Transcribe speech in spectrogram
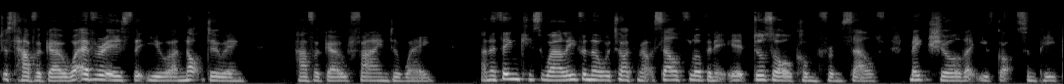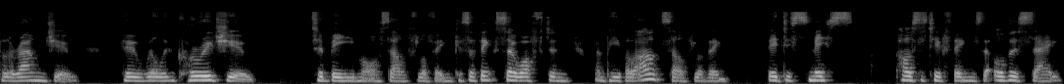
Just have a go. Whatever it is that you are not doing, have a go. Find a way. And I think as well, even though we're talking about self love and it, it does all come from self, make sure that you've got some people around you who will encourage you to be more self loving. Because I think so often when people aren't self loving, they dismiss positive things that others say.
